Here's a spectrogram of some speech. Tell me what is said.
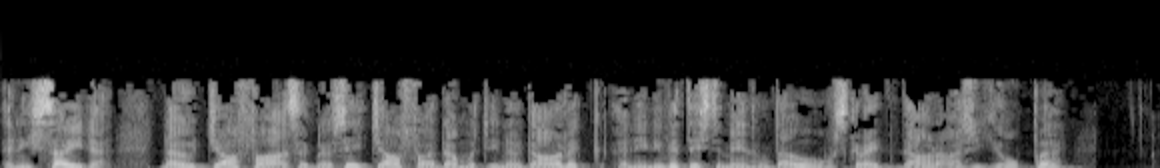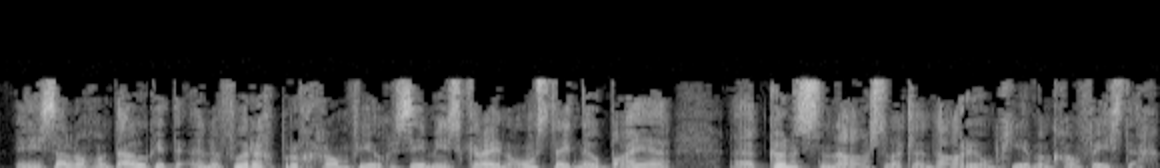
in die suide. Nou Jaffa, as ek nou sê Jaffa, dan moet jy nou dadelik in die Nuwe Testament onthou ons skryf dit daar as Joppe. En jy sal nog onthou ek het in 'n vorige program vir jou gesê mense kry in ons tyd nou baie uh, kunstenaars wat in daardie omgewing gaan vestig.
